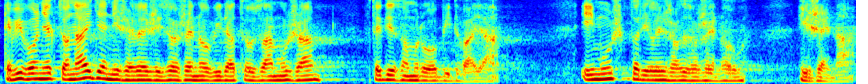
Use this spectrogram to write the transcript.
Keby bol niekto najdený, že leží so ženou vydatou za muža, vtedy zomrú obidvaja. I muž, ktorý ležal so ženou, i žena.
